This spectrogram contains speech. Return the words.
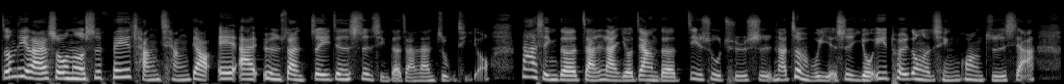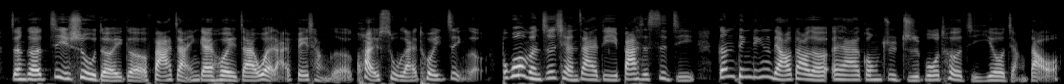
整体来说呢，是非常强调 AI 运算这一件事情的展览主题哦。大型的展览有这样的技术趋势，那政府也是有意推动的情况之下，整个技术的一个发展应该会在未来非常的快速来推进了。不过我们之前在第八十四集跟丁丁聊到的 AI 工具直播特辑也有讲到哦，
